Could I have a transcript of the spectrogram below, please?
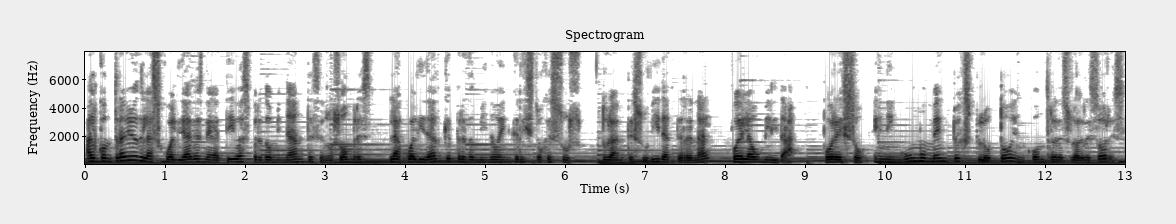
Al contrario de las cualidades negativas predominantes en los hombres, la cualidad que predominó en Cristo Jesús durante su vida terrenal fue la humildad. Por eso, en ningún momento explotó en contra de sus agresores,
